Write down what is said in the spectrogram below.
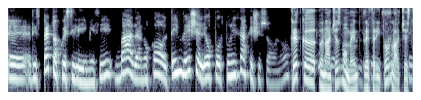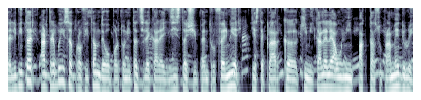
eh, rispetto a questi limiti vadano colte invece le opportunità che ci sono. Cred că în acest moment, referitor la aceste limitări, ar trebui să profităm de oportunitățile care există și pentru fermieri. Este clar că chimicalele au un impact asupra mediului,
